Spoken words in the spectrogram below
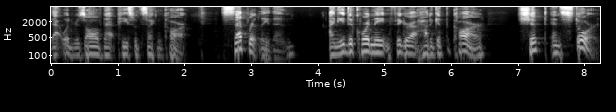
that would resolve that piece with the second car. Separately, then, I need to coordinate and figure out how to get the car shipped and stored.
